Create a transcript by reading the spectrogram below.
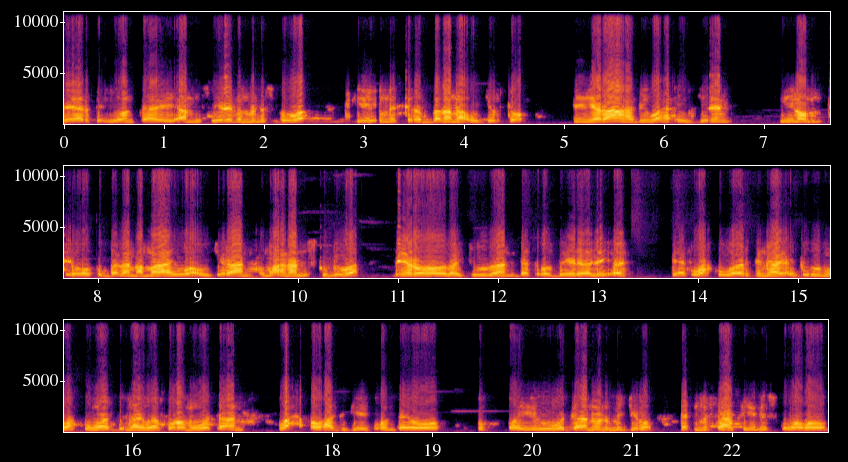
beerta iyo ontay amis hirada manisbowa kilomitr badana u jirto. In yaraan haddii waxa ay jirin kilomitr oo ku badan ama waa u jiraan ama anamis ku dhowa beerahooda joogaan dad oo beeraaley ah seef wax ku waardinaayo garuun wax ku waardinaayo waa qurama wataan wax oo hadigeed ontay oo ay wadaanoona ma jiro dad masaakiin isku ahoo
